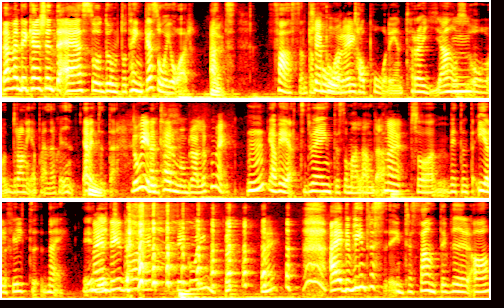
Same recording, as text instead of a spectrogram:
Nej men det kanske inte är så dumt att tänka så i år. Nej. Att fasen ta Klä på, på dig. ta på dig en tröja och, s- och dra ner på energin. Jag vet inte. Då är det termobrallor på mig. Mm, jag vet, du är inte som alla andra. Nej. Så vet inte, elfilt, nej. Det är Nej, det, det, det går inte. Nej. Det blir intress- intressant. Det blir ja,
